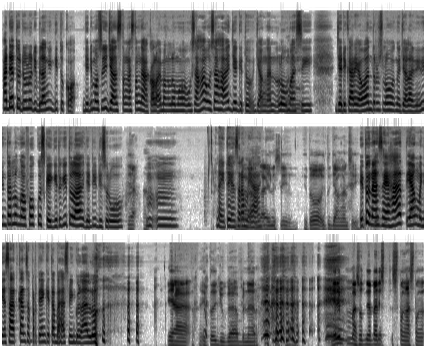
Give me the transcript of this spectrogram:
ada tuh dulu dibilangnya gitu kok. Jadi maksudnya jangan setengah-setengah. Kalau emang lo mau usaha usaha aja gitu. Jangan lo masih jadi karyawan terus lo ngejalanin. Ini ntar lo nggak fokus. Kayak gitu gitulah jadi disuruh ya. Nah itu yang serem nggak- ya. nggak ini sih. Itu itu jangan sih. Itu nasehat yang menyesatkan seperti yang kita bahas minggu lalu. Ya, itu juga benar. Jadi maksudnya tadi setengah-setengah,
